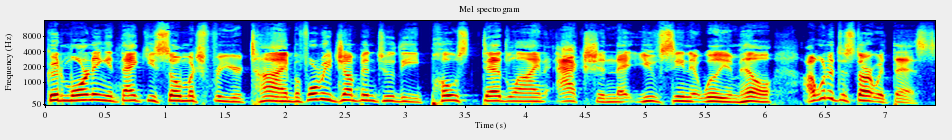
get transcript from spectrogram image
good morning and thank you so much for your time. Before we jump into the post deadline action that you've seen at William Hill, I wanted to start with this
